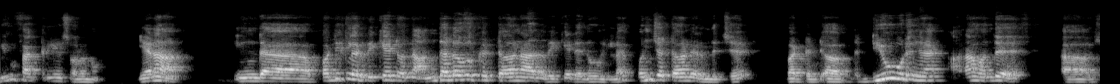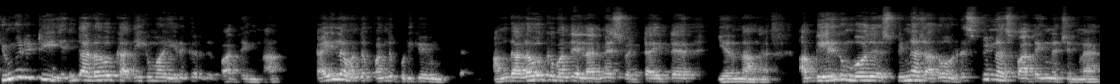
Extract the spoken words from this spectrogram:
டியூ ஃபேக்டரியும் சொல்லணும். ஏன்னா இந்த பர்டிகுலர் விக்கெட் வந்து அந்த அளவுக்கு டேர்ன் ஆகிற விக்கெட் எதுவும் இல்லை. கொஞ்சம் டேர்ன் இருந்துச்சு. பட் டியூ விடுங்க. ஆனா வந்து ஹியூமிடிட்டி எந்த அளவுக்கு அதிகமா இருக்கிறது பாத்தீங்கன்னா கையில வந்து பந்து பிடிக்கவே முடியல. அந்த அளவுக்கு வந்து எல்லாருமே ஸ்வெட் ஆயிட்டு இருந்தாங்க. அப்படி இருக்கும்போது ஸ்பின்னர்ஸ் அதுவும் ரிஸ்க் ஸ்பின்னர்ஸ் பாத்தீங்கன்னு வச்சுங்களேன்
